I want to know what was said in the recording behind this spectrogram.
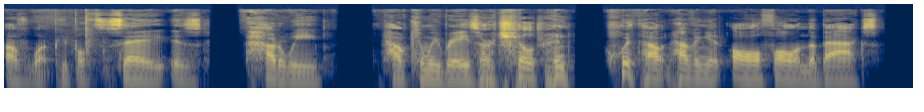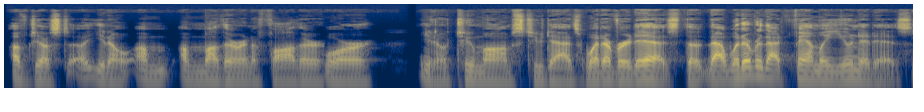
of what people say is how do we, how can we raise our children without having it all fall on the backs of just, uh, you know, a, a mother and a father or you know, two moms, two dads, whatever it is, the, that whatever that family unit is,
